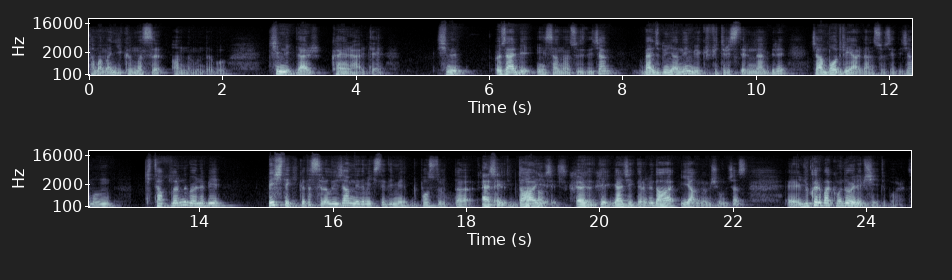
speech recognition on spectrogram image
tamamen yıkılması anlamında bu. Kimlikler kayar halde. Şimdi özel bir insandan söz edeceğim. Bence dünyanın en büyük fütüristlerinden biri. Jean Baudrillard'dan söz edeceğim. Onun kitaplarını böyle bir 5 dakikada sıralayacağım ne demek istediğimi bu post-truth'ta En e, sevdiğim daha kitap iyi. tavsiyesi. Evet evet, ge- gerçekten öyle daha iyi anlamış olacağız. E, yukarı bakmada öyle bir şeydi bu arada.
